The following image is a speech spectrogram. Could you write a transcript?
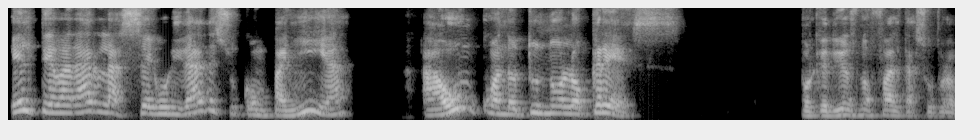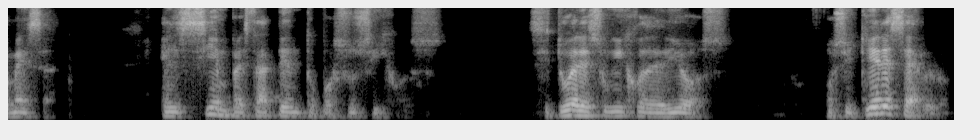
Él te va a dar la seguridad de su compañía, aun cuando tú no lo crees. Porque Dios no falta a su promesa. Él siempre está atento por sus hijos. Si tú eres un hijo de Dios, o si quieres serlo,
